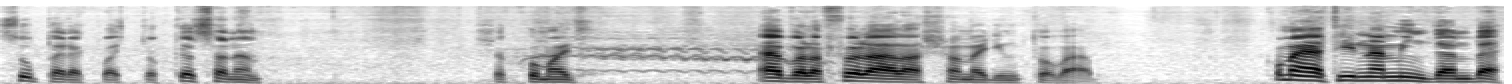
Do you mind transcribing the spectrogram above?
Szuperek vagytok, köszönöm. És akkor majd ebből a fölállással megyünk tovább. Akkor mehet innen minden be.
